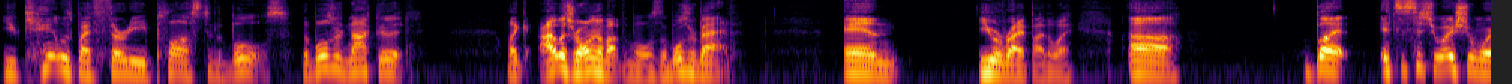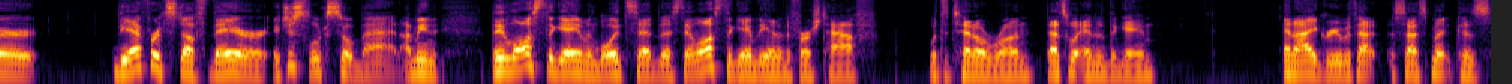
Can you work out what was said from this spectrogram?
you can't lose by 30 plus to the Bulls. The Bulls are not good. Like I was wrong about the Bulls. The Bulls are bad. And you were right, by the way. Uh, but it's a situation where the effort stuff there, it just looks so bad. I mean, they lost the game, and Lloyd said this. They lost the game at the end of the first half with the 10 0 run. That's what ended the game. And I agree with that assessment because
